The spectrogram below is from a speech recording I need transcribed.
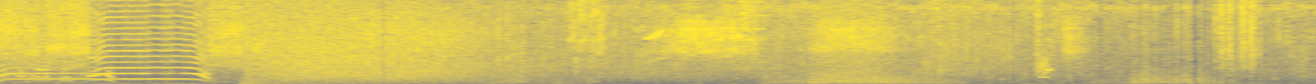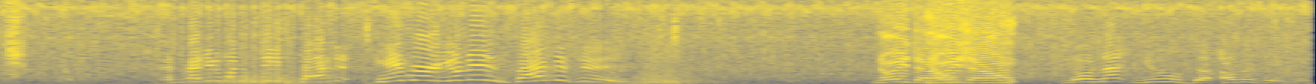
I got them. Oh! And anyone needs bandage? Gamer, you need bandages. No, you don't. No, you don't. No, not you. The other gamer.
